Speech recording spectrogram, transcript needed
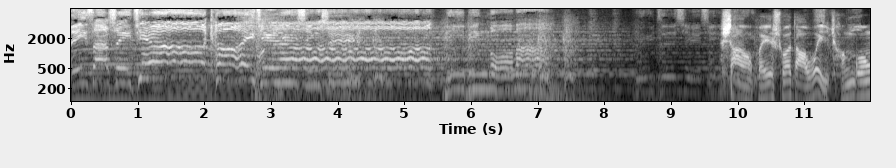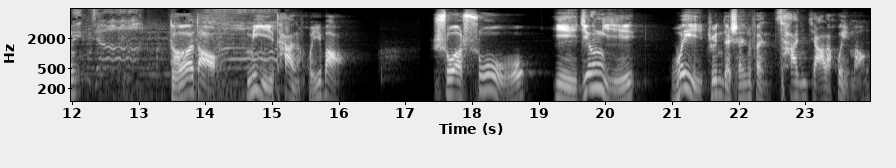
位。上回说到魏成功得到密探回报，说苏武已经以魏军的身份参加了会盟，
